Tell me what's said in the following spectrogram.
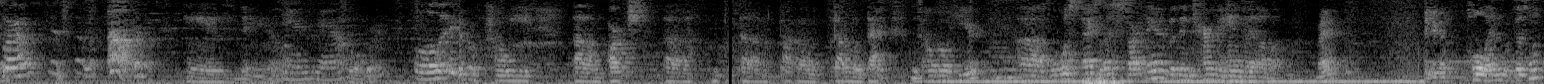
Twirl. Yes. Oh. Hands down. Hands down. Forward. Forward. Remember how we um, arch bottom of back? Elbow here. Uh, well, let's, actually, let's start there, but then turn your hands to elbow, right? Because you're going to pull in with this one,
